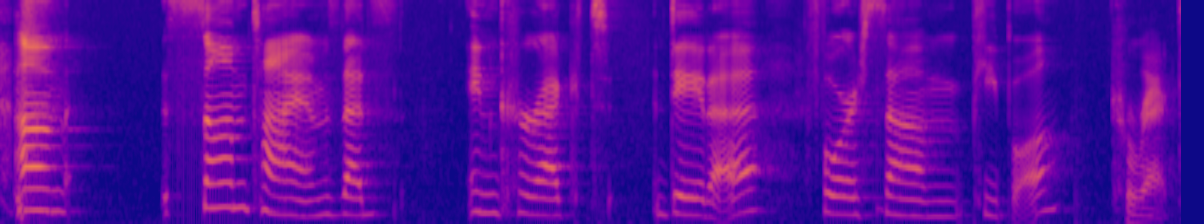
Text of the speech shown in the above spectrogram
um, sometimes that's incorrect data for some people. correct.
